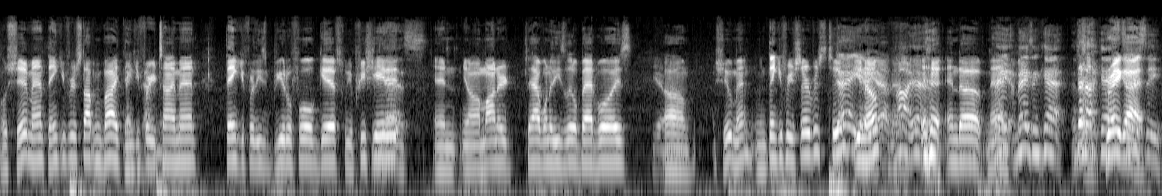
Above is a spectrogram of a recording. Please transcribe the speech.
Well, shit, man. Thank you for stopping by. Thank, Thank you you for for your having me. time, man. Thank you for these beautiful gifts. We appreciate it. And you know, I'm honored to have one of these little bad boys. Yeah, man. Um, shoot, man. I mean, thank you for your service too. yeah, you yeah, know. yeah, man. Oh yeah. and uh, man, Ama- amazing cat. Amazing cat. Great guy. Seriously.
